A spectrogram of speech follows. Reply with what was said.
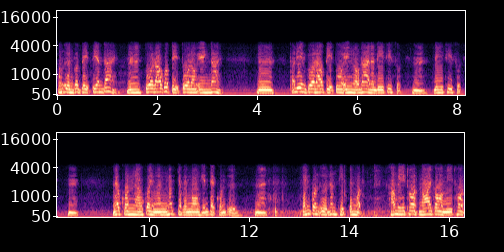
คนอื่นก็ติเตียนได้นะตัวเราก็ติตัวเราเองได้นะถ้าเลี้ยงตัวเราติตัวเองเราได้นะดีที่สุดนะดีที่สุดนะแล้วคนเราก็อย่างนั้นมักจะไปมองเห็นแต่คนอื่นนะเห็นคนอื่นนั่นผิดไปหมด เขามีโทษน้อยก็ว่ามีโทษ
